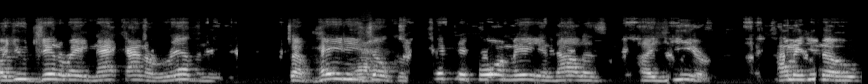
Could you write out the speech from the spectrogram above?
are you generating that kind of revenue to pay these Yeah. jokers fifty-four million dollars a year? I mean, you know,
